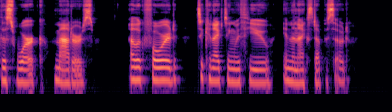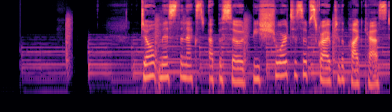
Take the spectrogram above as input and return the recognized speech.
this work matters. I look forward to connecting with you in the next episode. Don't miss the next episode. Be sure to subscribe to the podcast.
